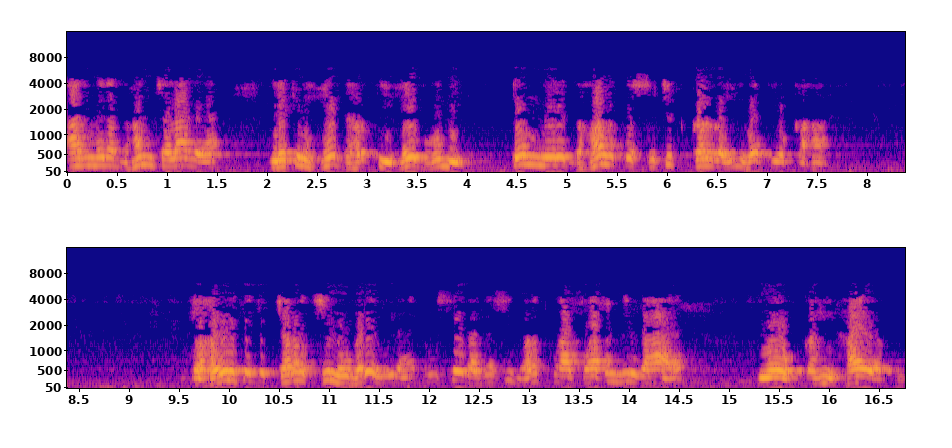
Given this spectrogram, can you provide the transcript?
आज मेरा धन चला गया, लेकिन हे धरती, हे भूमि तुम मेरे धन को सूचित कर रही हो कि वो कहाँ है। तो हरिण के जो चरण चिन्ह उभरे हुए हैं तो उससे राजर्षि भरत को आश्वासन मिल रहा है कि वो कहीं है अभी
